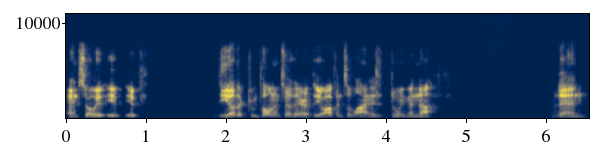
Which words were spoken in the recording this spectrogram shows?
And so if, if the other components are there, if the offensive line is doing enough, then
